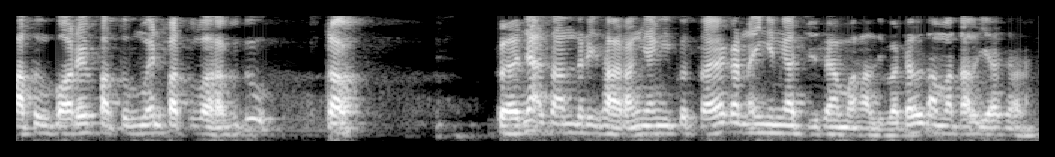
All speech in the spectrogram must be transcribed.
Fatul Qorib, Fatul Muin, Fatul Wahab itu stop. Banyak santri sarang yang ikut saya karena ingin ngaji sama Hali. Padahal tamat aliyah sarang.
